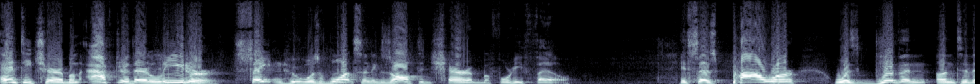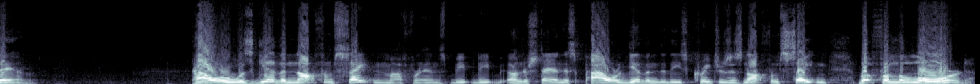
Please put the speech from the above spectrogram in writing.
anti cherubim, after their leader, Satan, who was once an exalted cherub before he fell. It says, Power was given unto them. Power was given not from Satan, my friends. Be, be, understand, this power given to these creatures is not from Satan, but from the Lord.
